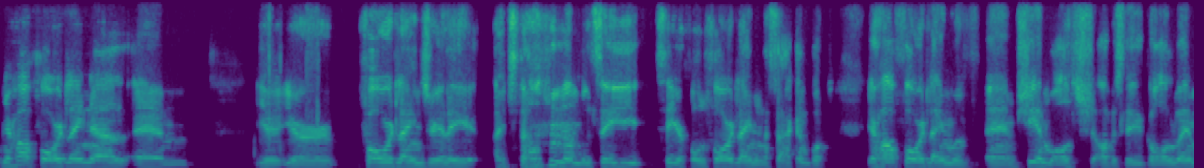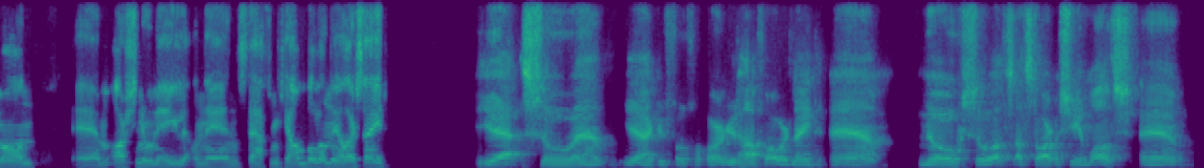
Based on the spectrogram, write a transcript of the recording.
Your half forward line now, um, your your forward line's really outstanding, and we'll see see your full forward line in a second. But your half forward line with um, Shane Walsh, obviously the Galway man, um, Oisín O'Neill, and then Stefan Campbell on the other side. Yeah, so um, yeah, good full or good half forward line. Um, no, so I'll, I'll start with Shane Walsh. Um,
